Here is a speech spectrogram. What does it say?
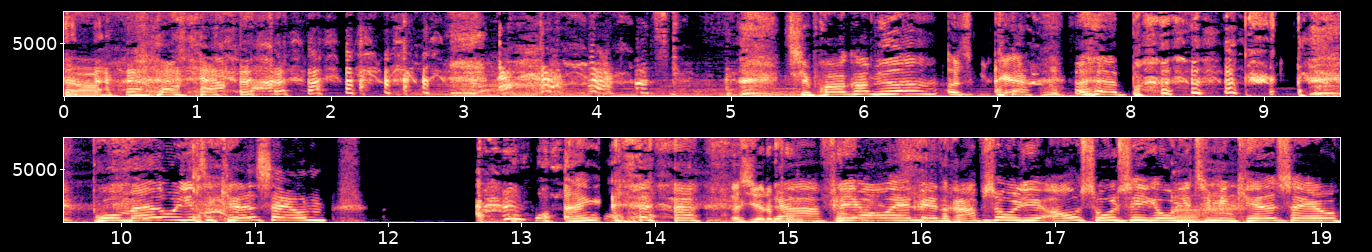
Nå. Skal vi prøve at komme videre? Ja. Brug madolie til kædesaven. Hvad siger du Jeg har flere år anvendt rapsolie og solsikkeolie til min kædesave.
